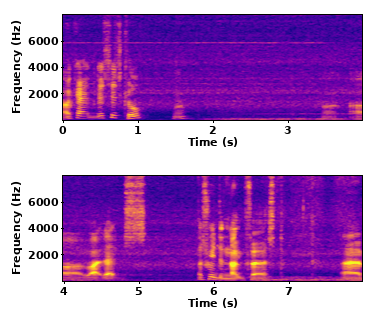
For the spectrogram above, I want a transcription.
okay, this is cool. Uh, right, let's let's read the note first. Uh,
